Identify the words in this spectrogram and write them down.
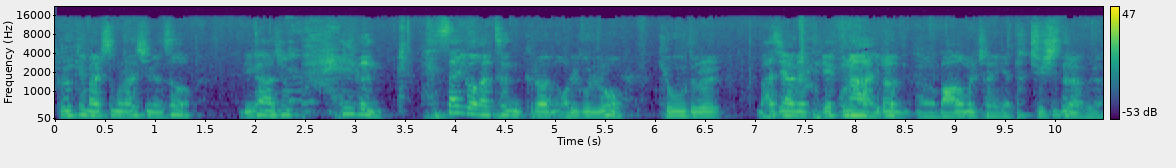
그렇게 말씀을 하시면서 네가 아주 밝은 햇살과 같은 그런 얼굴로 교우들을 맞이하면 되겠구나 이런 어, 마음을 저에게 딱 주시더라고요.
